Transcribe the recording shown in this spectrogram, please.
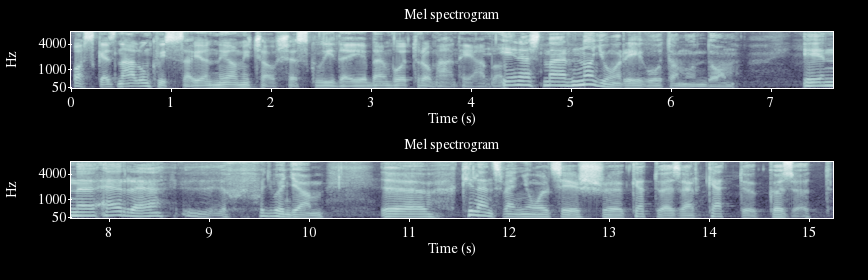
az kezd nálunk visszajönni, ami Ceausescu idejében volt Romániában. Én ezt már nagyon régóta mondom. Én erre, hogy mondjam, 98 és 2002 között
